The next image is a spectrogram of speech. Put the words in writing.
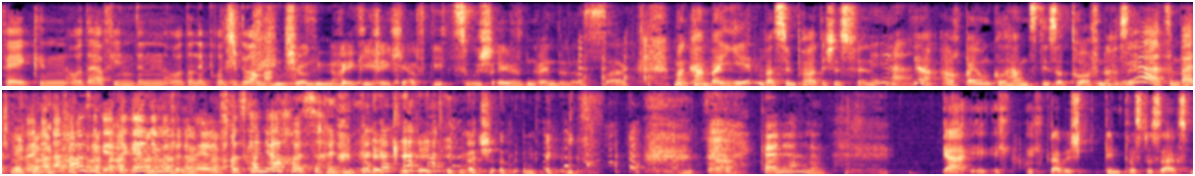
faken oder erfinden oder eine Prozedur machen Ich bin schon neugierig auf die Zuschriften, wenn du das sagst. Man kann bei jedem was Sympathisches finden. Ja. ja, auch bei Onkel Hans, dieser Torfnase. Ja, zum Beispiel, wenn er nach Hause geht. Der geht immer schon um elf. Das kann ja auch was sein. er geht immer schon um elf. Ja. Keine Ahnung ja, ich, ich glaube, es stimmt, was du sagst.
